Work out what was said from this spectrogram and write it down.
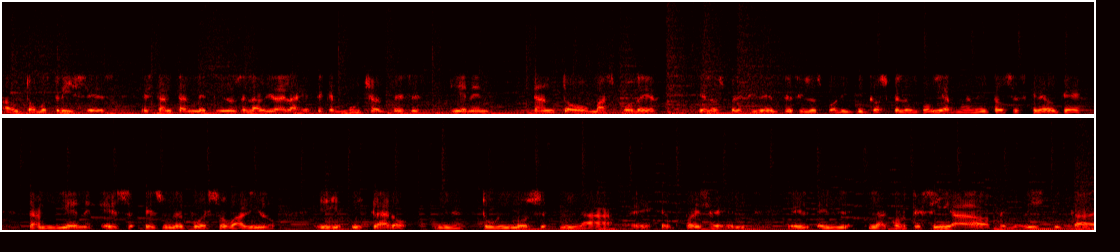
automotrices, están tan metidos en la vida de la gente que muchas veces tienen tanto o más poder que los presidentes y los políticos que los gobiernan. Entonces creo que también es, es un esfuerzo válido y, claro, tuvimos la, eh, pues la cortesía periodística,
